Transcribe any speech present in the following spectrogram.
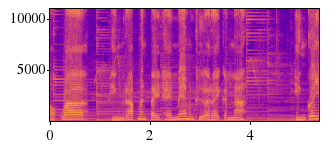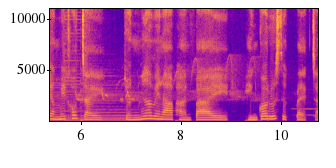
บอกว่าผิงรับมันไปแทนแม่มันคืออะไรกันนะ ผิงก็ยังไม่เข้าใจ จนเมื่อเวลาผ่านไปผิงก็รู้สึกแปลกใจ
